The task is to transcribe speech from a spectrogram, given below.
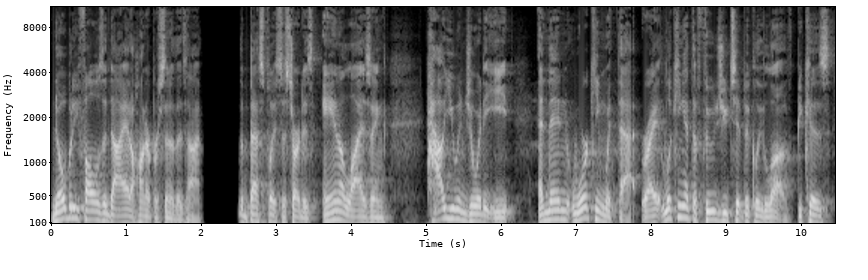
Nobody follows a diet 100% of the time. The best place to start is analyzing how you enjoy to eat and then working with that, right? Looking at the foods you typically love. Because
